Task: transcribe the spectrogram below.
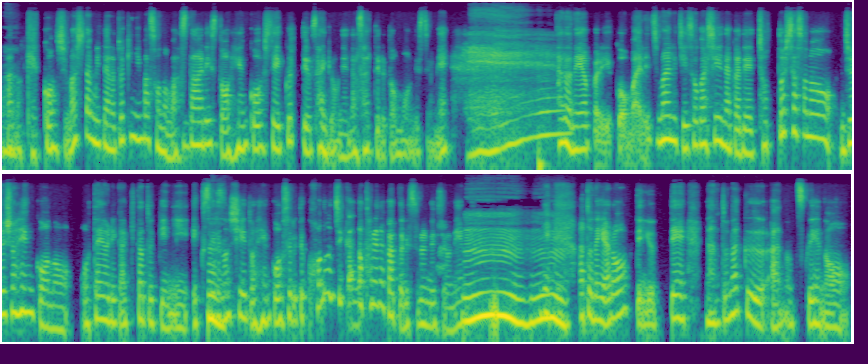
あの、結婚しましたみたいな時には、そのマスターリストを変更していくっていう作業をね、なさってると思うんですよね。ただね、やっぱり、こう、毎日毎日忙しい中で、ちょっとしたその、住所変更のお便りが来た時に、エクセルのシートを変更するって、この時間が取れなかったりするんですよね。うん、うん。後でやろうって言って、なんとなく、あの、机の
